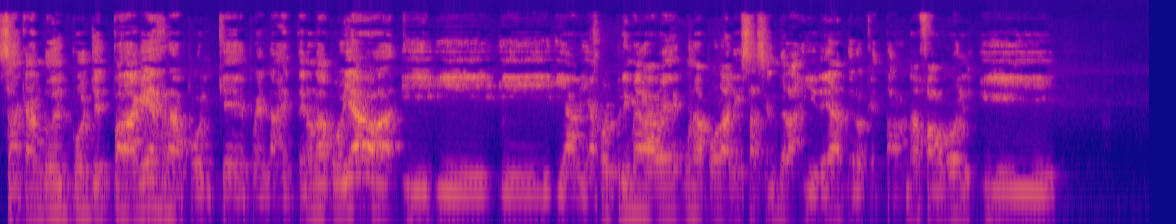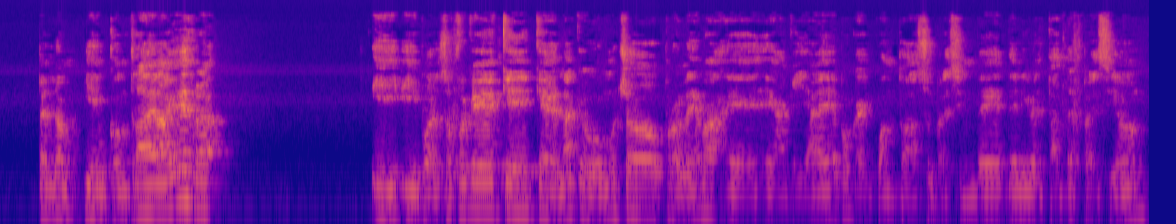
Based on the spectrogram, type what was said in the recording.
sacando del budget para la guerra porque pues la gente no la apoyaba y, había por primera vez una polarización de las ideas de los que estaban a favor y, y en contra de la guerra y, por eso fue que, que, ¿verdad? que hubo muchos problemas eh, en aquella época en cuanto a supresión de, de libertad de expresión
